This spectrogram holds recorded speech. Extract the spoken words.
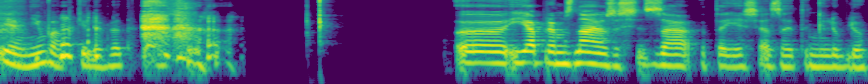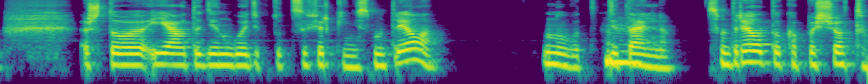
И они бабки любят. Э, я прям знаю за, за это, я себя за это не люблю, что я вот один годик тут циферки не смотрела, ну вот детально. Смотрела только по счету,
